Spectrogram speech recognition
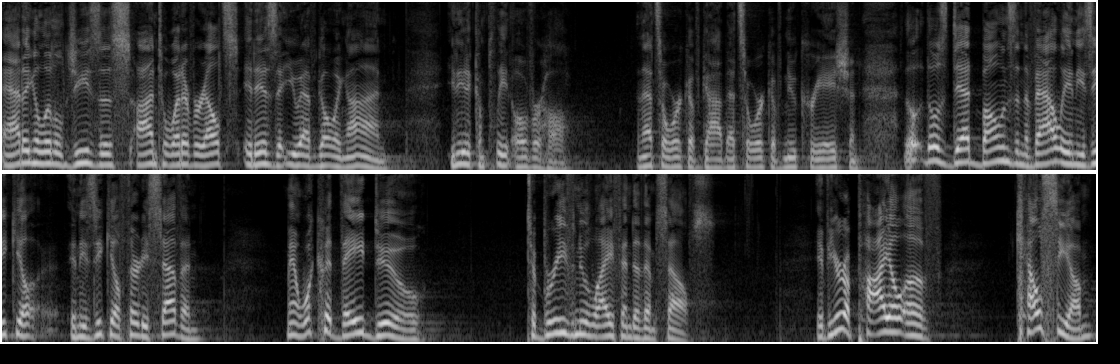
adding a little Jesus onto whatever else it is that you have going on. You need a complete overhaul. And that's a work of God. That's a work of new creation. Those dead bones in the valley in Ezekiel, in Ezekiel 37, man, what could they do to breathe new life into themselves? If you're a pile of calcium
